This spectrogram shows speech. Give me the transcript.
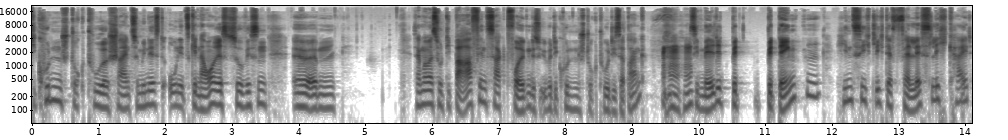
die Kundenstruktur scheint zumindest, ohne jetzt genaueres zu wissen, ähm, sagen wir mal so, die BaFin sagt Folgendes über die Kundenstruktur dieser Bank. Mhm. Sie meldet Be Bedenken hinsichtlich der Verlässlichkeit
